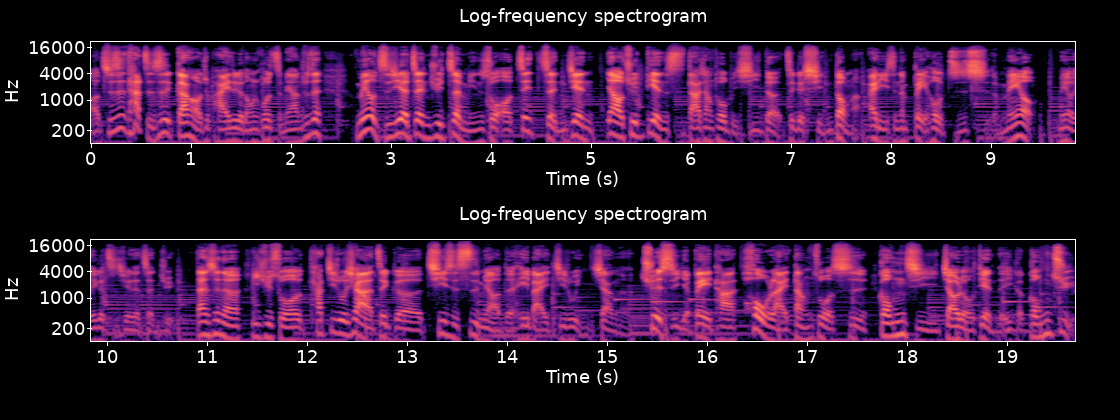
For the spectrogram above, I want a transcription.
哦。其实他只是刚好去拍这个东西，或者怎么样，就是没有直接的证据证明说哦，这整件要去电死大象托比西的这个行动啊，爱迪生的背后支持的，没有没有一个直接的证据。但是呢，必须说他记录下这个七十四秒的黑白记录影像呢，确实也被他后来当做是攻击交流电的一个工具。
